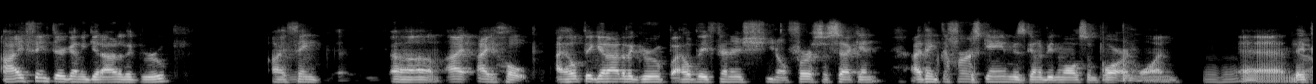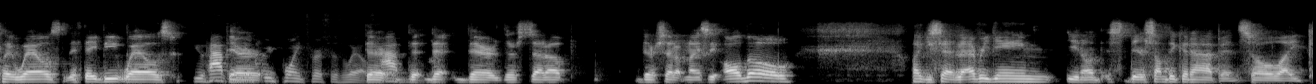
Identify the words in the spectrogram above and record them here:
I think they're going to get out of the group. I think Um, I I hope I hope they get out of the group. I hope they finish, you know, first or second. I think the first game is going to be the most important one. Mm-hmm. And they yeah. play Wales. If they beat Wales, you have to get three points versus Wales. They're they're, they're they're set up. They're set up nicely. Although, like you said, every game, you know, there's something could happen. So, like,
